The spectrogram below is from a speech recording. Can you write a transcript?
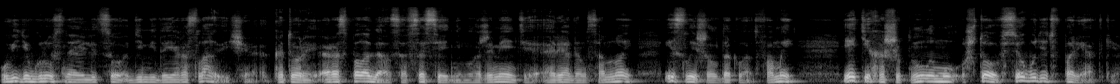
Увидев грустное лицо Демида Ярославовича, который располагался в соседнем ложементе рядом со мной и слышал доклад Фомы, я тихо шепнул ему, что все будет в порядке.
